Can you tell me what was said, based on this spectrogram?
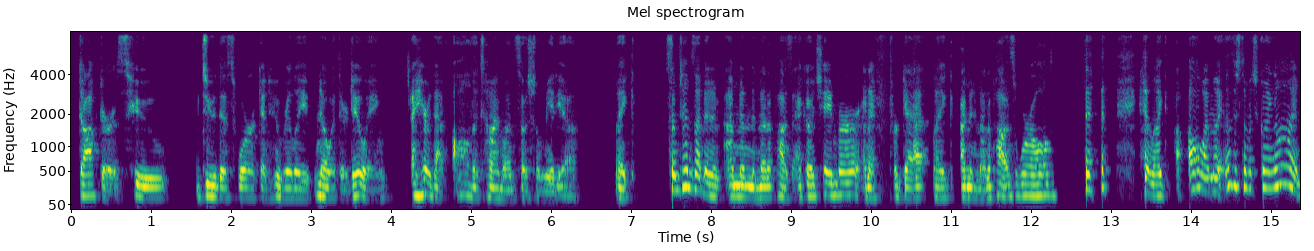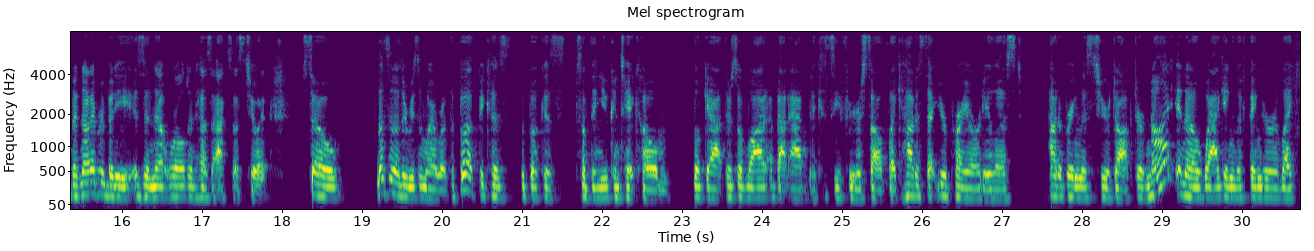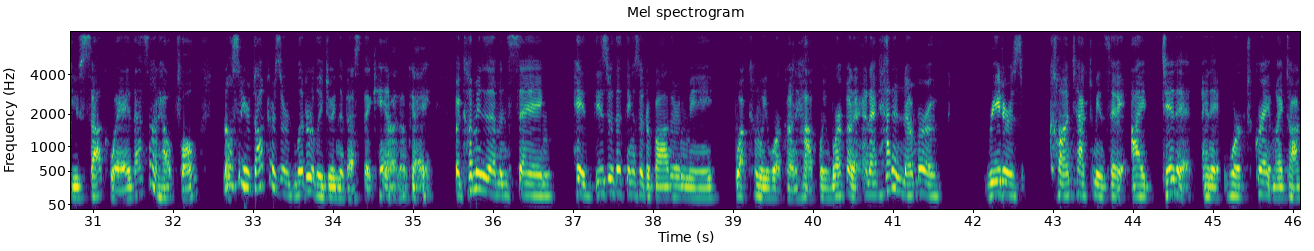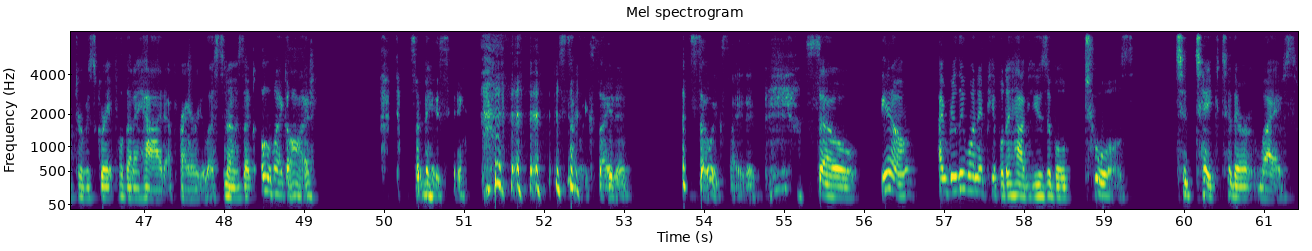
doctors who do this work and who really know what they're doing. I hear that all the time on social media. Like sometimes I'm in I'm in the menopause echo chamber and I forget like I'm in menopause world. and like, oh, I'm like, oh, there's so much going on, but not everybody is in that world and has access to it. So that's another reason why I wrote the book because the book is something you can take home, look at. There's a lot about advocacy for yourself, like how to set your priority list, how to bring this to your doctor, not in a wagging the finger like you suck way. That's not helpful. And also, your doctors are literally doing the best they can. Okay. But coming to them and saying, hey, these are the things that are bothering me. What can we work on? How can we work on it? And I've had a number of readers contact me and say, I did it and it worked great. My doctor was grateful that I had a priority list. And I was like, oh my God, that's amazing. so excited. So excited. So, you know, I really wanted people to have usable tools to take to their lives.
